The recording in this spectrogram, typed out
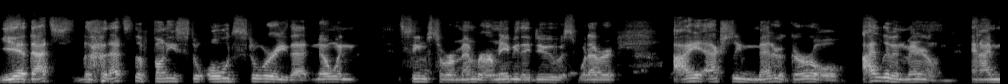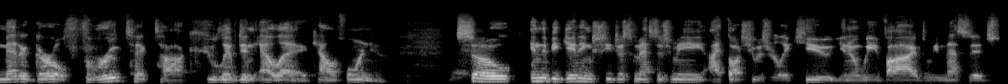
Yeah, that's the that's the funny sto- old story that no one seems to remember, or maybe they do, whatever. I actually met a girl. I live in Maryland, and I met a girl through TikTok who lived in LA, California. So in the beginning, she just messaged me. I thought she was really cute. You know, we vibed, we messaged.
